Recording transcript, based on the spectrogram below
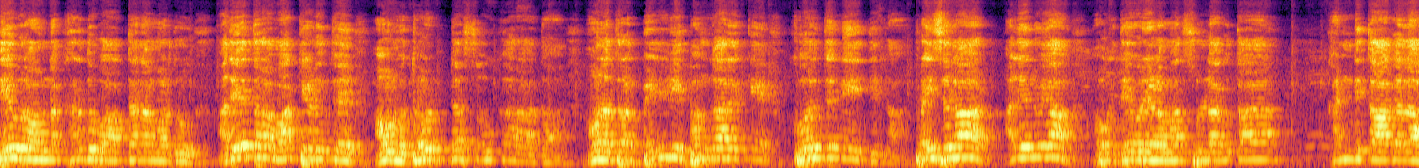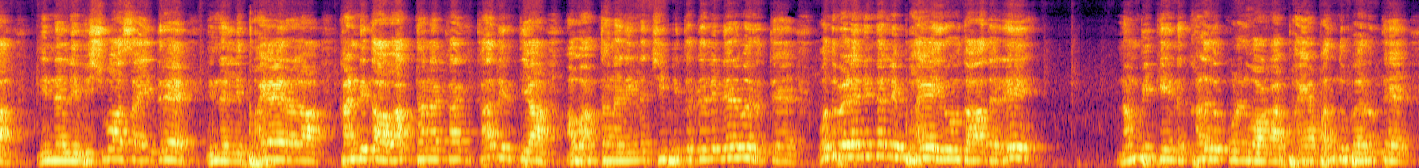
ದೇವರು ಅವನ್ನ ಕರೆದು ವಾಗ್ದಾನ ಮಾಡಿದ್ರು. ಅದೇ ತರ ವಾಕ್ಯ ಹೇಳುತ್ತೆ, ಅವನು ದೊಡ್ಡ ಸೌಕಾರ ಆದ ಅವನ ಹತ್ರ ಬೆಳ್ಳಿ ಬಂಗಾರಕ್ಕೆ ಕೊರತೆನೇ ಇದ್ದಿಲ್ಲ. ಪ್ರೈಸ್ ಲಾರ್ಡ್ ಯಾ ಅವಾಗ ದೇವರು ಹೇಳೋ ಮಾತು ಸುಳ್ಳಾಗುತ್ತಾ? ಖಂಡಿತ ಆಗಲ್ಲ. ನಿನ್ನಲ್ಲಿ ವಿಶ್ವಾಸ ಇದ್ರೆ, ನಿನ್ನಲ್ಲಿ ಭಯ ಇರಲ್ಲ. ಖಂಡಿತ ಆ ವಾಗ್ದಾನಕ್ಕಾಗಿ ಕಾದಿರ್ತೀಯ? ಆ ವಾಗ್ದಾನ ನಿನ್ನ ಜೀವಿತದಲ್ಲಿ ನೆರವೇರುತ್ತೆ. ಒಂದು ವೇಳೆ ನಿನ್ನಲ್ಲಿ ಭಯ ಇರುವುದಾದರೆ ನಂಬಿಕೆಯನ್ನು ಕಳೆದುಕೊಳ್ಳುವಾಗ ಭಯ ಬಂದು ಬರುತ್ತೆ.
